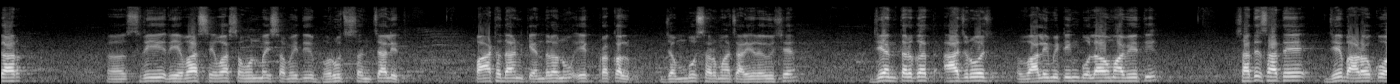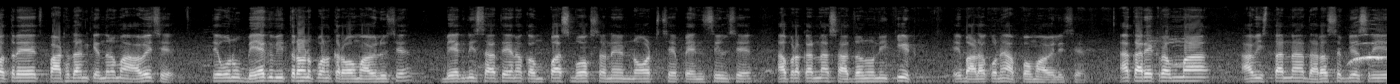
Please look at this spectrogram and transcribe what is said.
નમસ્કાર. શ્રી રેવા સેવા સમન્વય સમિતિ ભરૂચ સંચાલિત પાઠદાન કેન્દ્રનું એક પ્રકલ્પ જંબુસરમાં ચાલી રહ્યું છે, જે અંતર્ગત આજરોજ વાલી મિટિંગ બોલાવવામાં આવી હતી. સાથે સાથે જે બાળકો અત્રે પાઠદાન કેન્દ્રમાં આવે છે, તેઓનું બેગ વિતરણ પણ કરવામાં આવેલું છે. બેગની સાથે એનો કંપાસ બોક્સ અને નોટ છે, પેન્સિલ છે, આ પ્રકારના સાધનોની કીટ એ બાળકોને આપવામાં આવેલી છે. આ કાર્યક્રમમાં આ વિસ્તારના ધારાસભ્ય શ્રી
